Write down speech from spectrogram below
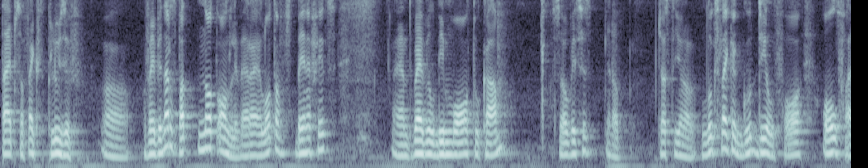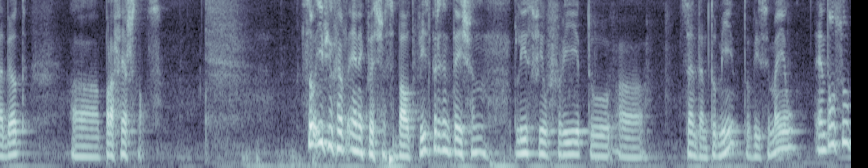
types of exclusive uh, webinars, but not only. There are a lot of benefits, and there will be more to come. So this is, you know, just you know, looks like a good deal for all Firebird uh, professionals. So if you have any questions about this presentation, please feel free to uh, send them to me to this email and also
